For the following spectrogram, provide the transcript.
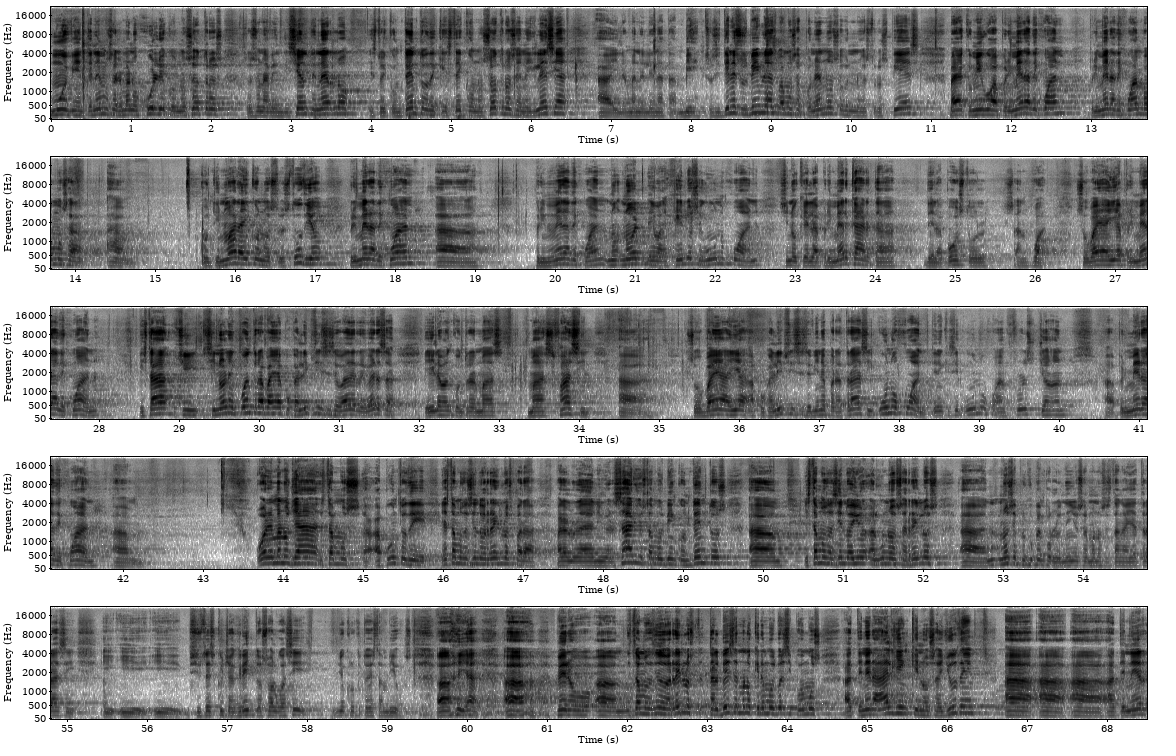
Muy bien, tenemos al hermano Julio con nosotros, es una bendición tenerlo, estoy contento de que esté con nosotros en la iglesia, ah, y la hermana Elena también. Entonces, si tiene sus Biblias, vamos a ponernos sobre nuestros pies, vaya conmigo a Primera de Juan, Primera de Juan, vamos a, continuar ahí con nuestro estudio, Primera de Juan, a... Primera de Juan, no, no el Evangelio según Juan, sino que la primera carta del apóstol San Juan. So vaya ahí a Primera de Juan. Está, si, si no la encuentra, vaya a Apocalipsis y se va de reversa. Y ahí la va a encontrar más, más fácil. Ah, so vaya ahí a Apocalipsis y se viene para atrás. Y 1 Juan, tiene que decir 1 Juan, First John, ah, Primera de Juan. ah, Ahora, hermanos, ya estamos a, punto de, ya estamos haciendo arreglos para, para el aniversario, estamos bien contentos, ah, estamos haciendo ahí algunos arreglos, ah, no, se preocupen por los niños, hermanos, están allá atrás y, y- y- si usted escucha gritos o algo así, yo creo que todavía están vivos. Ah, pero estamos haciendo arreglos, tal vez, hermano, queremos ver si podemos tener a alguien que nos ayude a- a- a tener...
